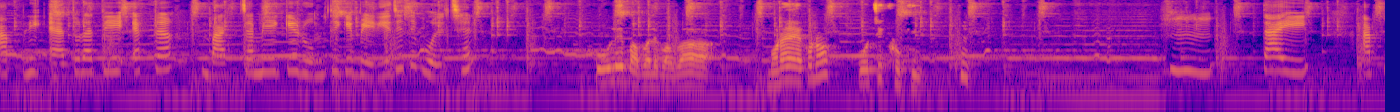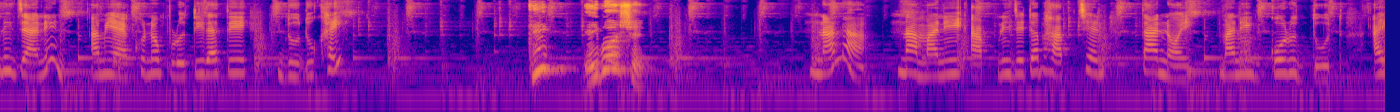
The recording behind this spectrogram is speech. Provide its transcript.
আপনি এত রাতে একটা বাচ্চা মেয়েকে রুম থেকে বেরিয়ে যেতে বলছেন? ওলে বাবালে বাবা। মনে হয় এখনও কচি খুকি। হুম তাই। আপনি জানেন আমি এখনও প্রতি রাতে দুধু খাই? কি? এই বয়সে? না না না মানে আপনি যেটা ভাবছেন তা নয়। মানে গরুর দুধ। আর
